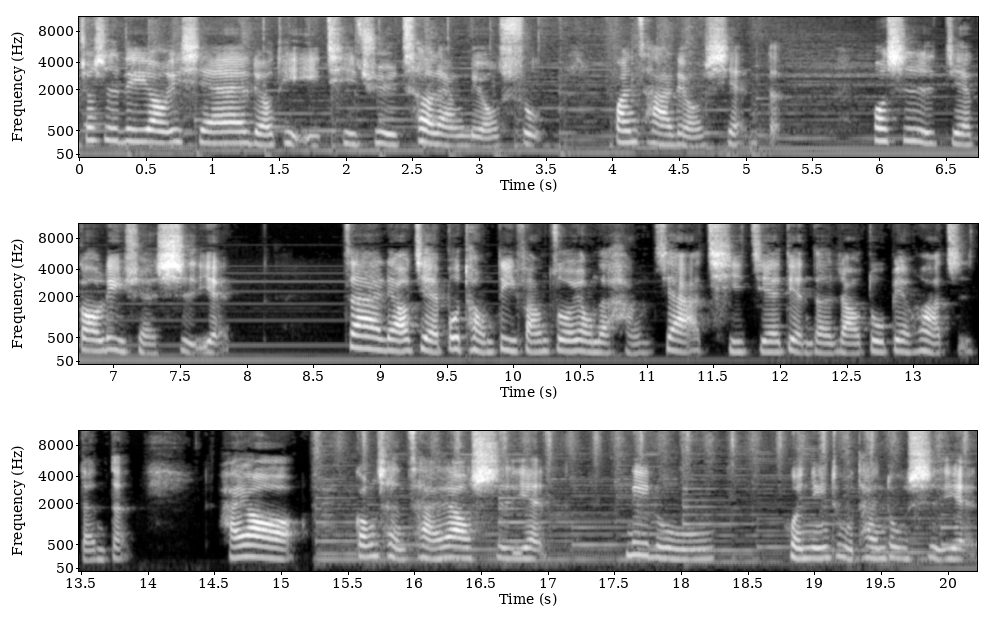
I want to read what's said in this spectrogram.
就是利用一些流体仪器去测量流速、观察流线等；或是结构力学试验。在了解不同地方作用的行架、其节点的绕度变化值等等，还有工程材料试验，例如混凝土摊度试验、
